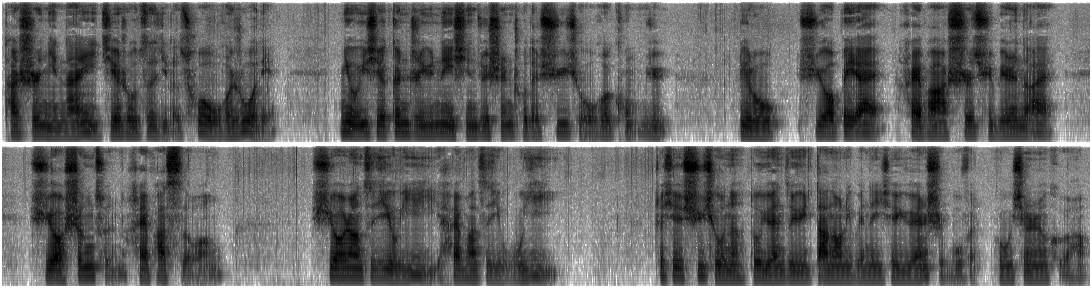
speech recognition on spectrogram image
它使你难以接受自己的错误和弱点。你有一些根植于内心最深处的需求和恐惧，例如需要被爱，害怕失去别人的爱；需要生存，害怕死亡；需要让自己有意义，害怕自己无意义。这些需求呢，都源自于大脑里边的一些原始部分，如杏仁核哈。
